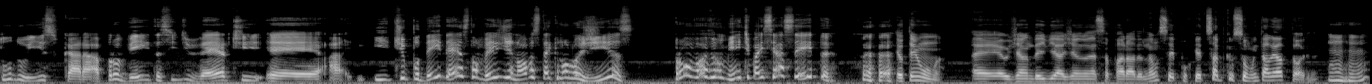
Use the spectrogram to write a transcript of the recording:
tudo isso, cara. Aproveita, se diverte é, a- e, tipo, dê ideias talvez de novas tecnologias. Provavelmente vai ser aceita. Eu tenho uma. É, eu já andei viajando nessa parada, não sei porquê, tu sabe que eu sou muito aleatório, né? Uhum.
